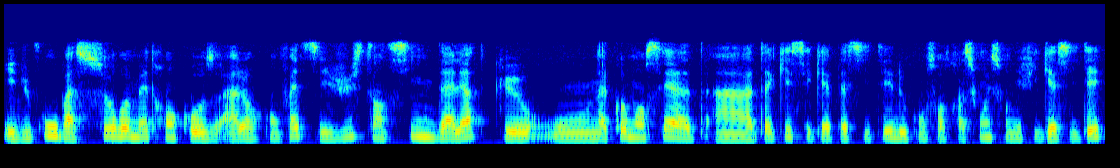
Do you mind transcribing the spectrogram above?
et du coup on va se remettre en cause. Alors qu'en fait c'est juste un signe d'alerte qu'on a commencé à, à, attaquer ses capacités de concentration et son efficacité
